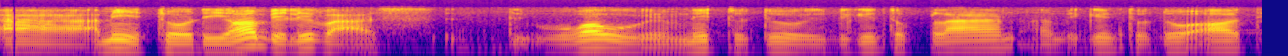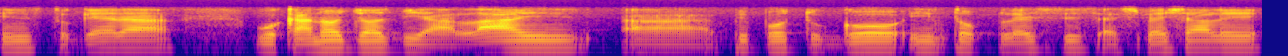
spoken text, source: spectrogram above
uh, I mean, to the unbelievers, what we need to do is begin to plan and begin to do all things together. We cannot just be allowing uh, people to go into places, especially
